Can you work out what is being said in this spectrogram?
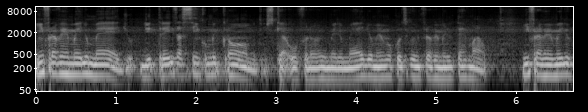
Infravermelho médio, de 3 a 5 micrômetros, que é o infravermelho médio, a mesma coisa que o infravermelho termal. Infravermelho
